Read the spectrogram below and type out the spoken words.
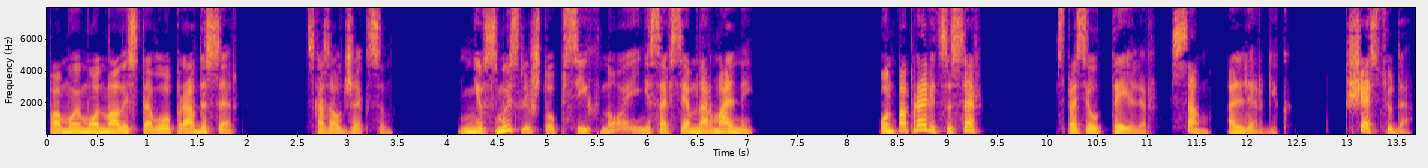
«По-моему, он мало из того, правда, сэр?» — сказал Джексон. «Не в смысле, что псих, но и не совсем нормальный». «Он поправится, сэр?» — спросил Тейлор, сам аллергик. «К счастью, да.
